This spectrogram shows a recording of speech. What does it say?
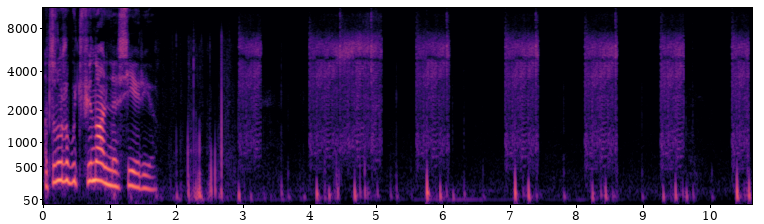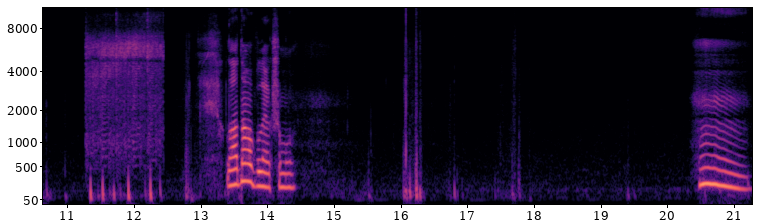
А це должна бути фінальна серія. Ладно, облегшому. Хм.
